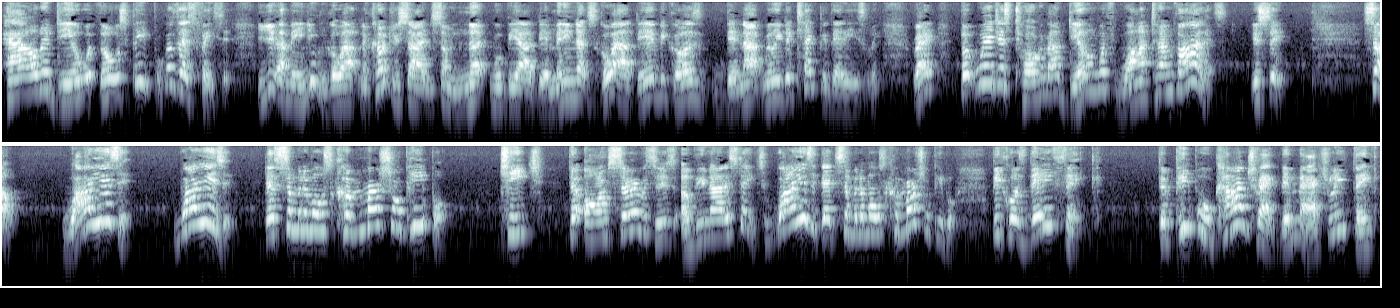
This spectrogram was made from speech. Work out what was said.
How to deal with those people? Because let's face it, you, I mean, you can go out in the countryside and some nut will be out there. Many nuts go out there because they're not really detected that easily, right? But we're just talking about dealing with wanton violence. You see, so why is it? Why is it that some of the most commercial people teach the armed services of the United States? Why is it that some of the most commercial people? Because they think, the people who contract them actually think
